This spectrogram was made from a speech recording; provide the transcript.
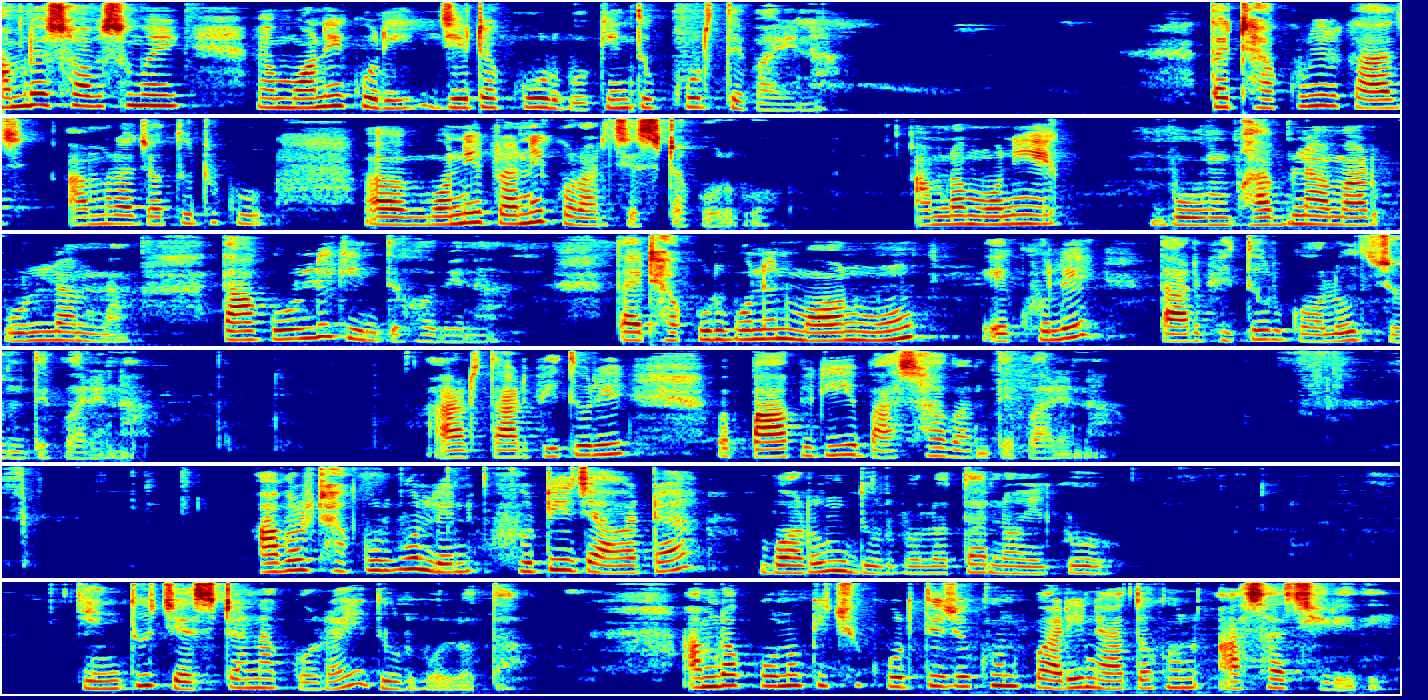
আমরা সবসময় মনে করি যে এটা করব, কিন্তু করতে পারি না। তাই ঠাকুরের কাজ আমরা যতটুকু মনে প্রাণে করার চেষ্টা করব। আমরা মনে ভাবলাম আর করলাম না। তা করলে কিন্তু হবে না। তাই ঠাকুর বলেন, মন, মুখ এক হলে তার ভিতর গলদ জমতে পারে না। আর তার ভিতরে পাপ গিয়ে বাসা বাঁধতে পারে না। আবার ঠাকুর বললেন হটে যাওয়াটা বরং দুর্বলতা নয় গো। কিন্তু চেষ্টা না করাই দুর্বলতা। আমরা কোনো কিছু করতে যখন পারি না, তখন আশা ছেড়ে দিই।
